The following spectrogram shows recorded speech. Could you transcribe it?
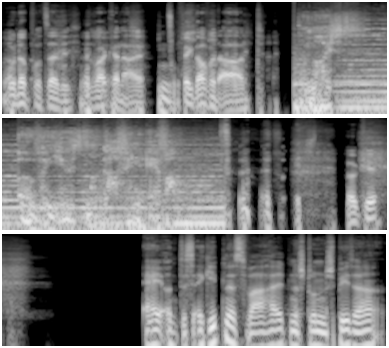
hundertprozentig. Das war kein Aal. Fängt auch mit A an. The most overused MacGuffin ever. Okay. Ey, und das Ergebnis war halt eine Stunde später,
